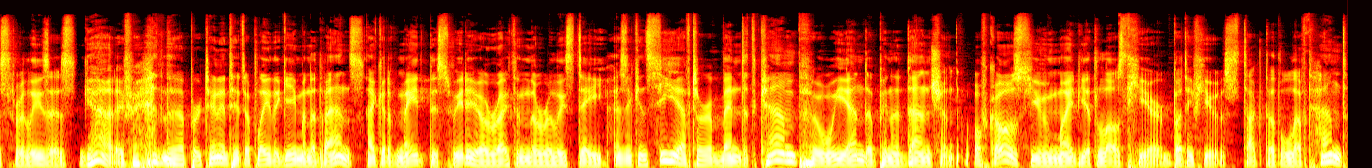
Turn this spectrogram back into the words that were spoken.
press releases. God, if I had the opportunity to play the game in advance, I could have made this video right in the release day. As you can see, after a bandit camp, we end up in a dungeon. Of course, you might get lost here, but if you stuck to the left hand,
